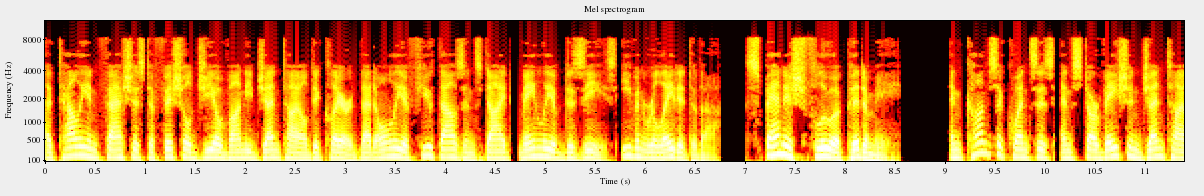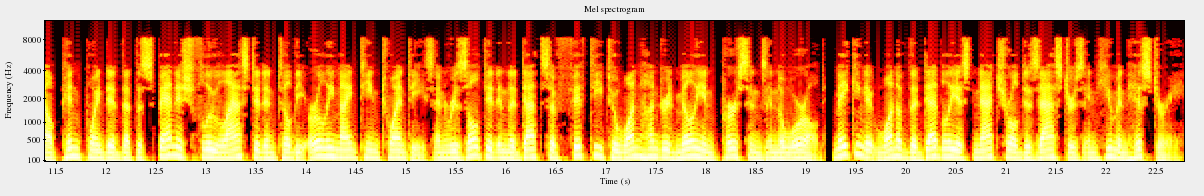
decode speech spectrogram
Italian fascist official Giovanni Gentile declared that only a few thousands died, mainly of disease even related to the Spanish flu epidemic and consequences and starvation Gentile pinpointed that the Spanish flu lasted until the early 1920s and resulted in the deaths of 50 to 100 million persons in the world, making it one of the deadliest natural disasters in human history.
